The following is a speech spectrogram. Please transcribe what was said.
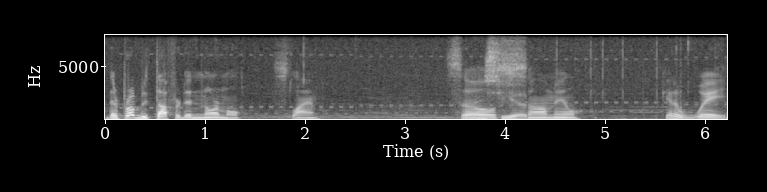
They're probably tougher than normal slime. So sawmill, get away!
